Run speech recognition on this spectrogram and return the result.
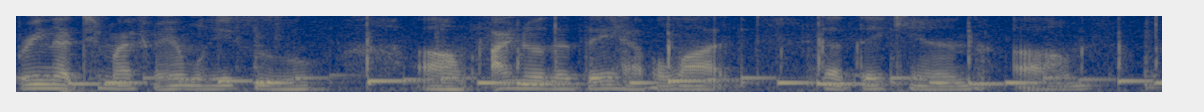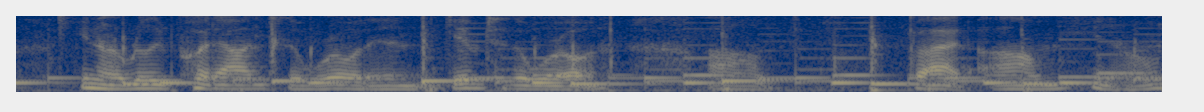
bring that to my family who um, I know that they have a lot that they can um, you know, really put out into the world and give to the world. Um, but um, you know,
